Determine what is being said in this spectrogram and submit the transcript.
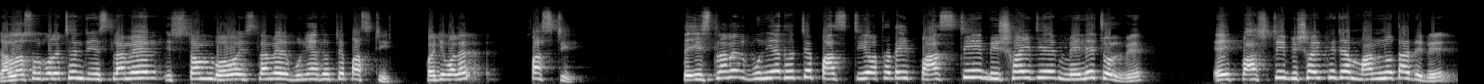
যে আল্লাহ রাসূল বলেছেন যে, ইসলামের স্তম্ভ, ইসলামের বুনিয়াদ হচ্ছে পাঁচটি। কয়টি বলেন? পাঁচটি। তো ইসলামের বুনিয়াদ হচ্ছে পাঁচটি, অর্থাৎ এই পাঁচটি বিষয় যে মেনে চলবে, এই পাঁচটি বিষয়কে যা মান্যতা দেবে,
